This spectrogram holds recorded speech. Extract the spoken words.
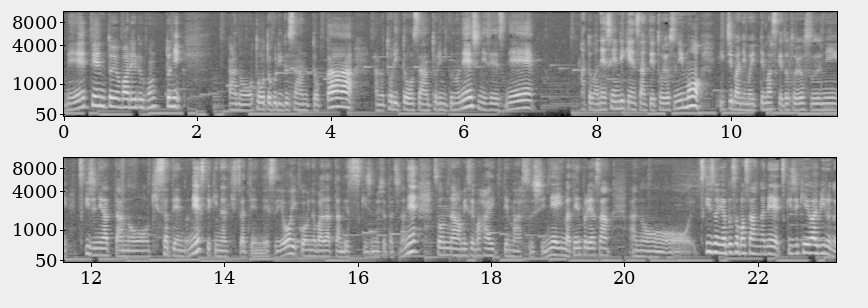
名店と呼ばれる本当にあのトートグリルさんとかあの鶏藤さん鶏肉のね老舗ですね。あとはね千里軒さんって豊洲にも市場にも行ってますけど豊洲に築地にあったあの喫茶店のね素敵な喫茶店ですよ。憩いの場だったんです築地の人たちのね。そんなお店も入ってますしね。今天ぷら屋さんあの築地のやぶそばさんがね築地 KY ビルの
